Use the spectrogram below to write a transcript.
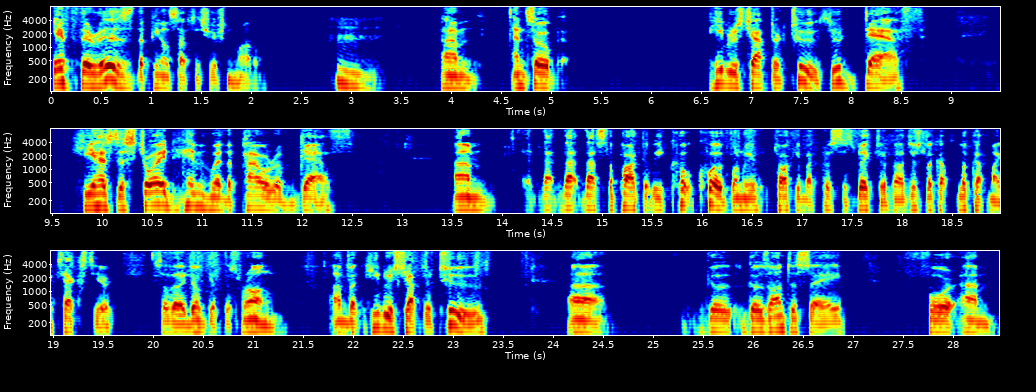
if there is the penal substitution model. Hmm. Um, and so, Hebrews chapter 2 through death, he has destroyed him who had the power of death. Um, that, that that's the part that we co- quote when we're talking about Christus Victor. But I'll just look up look up my text here so that I don't get this wrong. Um, but Hebrews chapter two uh, goes goes on to say, for um,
